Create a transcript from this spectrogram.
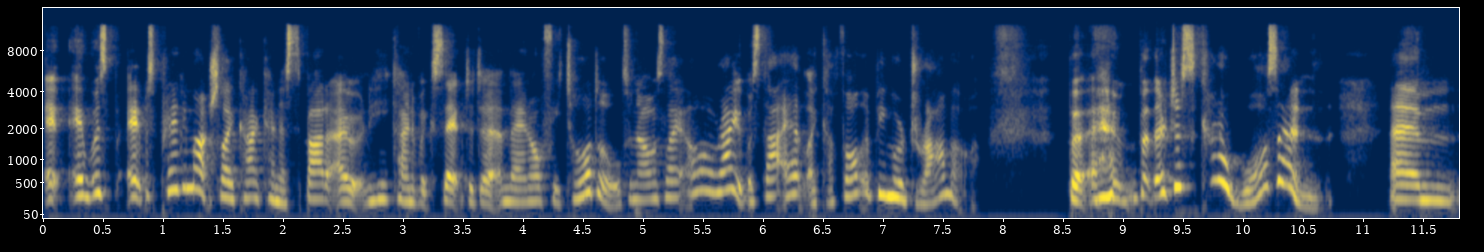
it, it was it was pretty much like I kind of spat it out and he kind of accepted it and then off he toddled and I was like, oh right, was that it? Like I thought there'd be more drama, but um, but there just kind of wasn't. Um,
